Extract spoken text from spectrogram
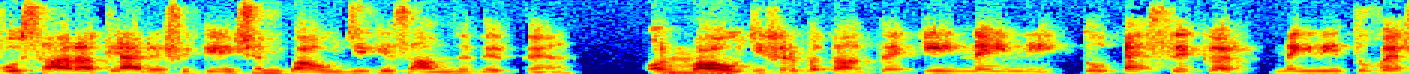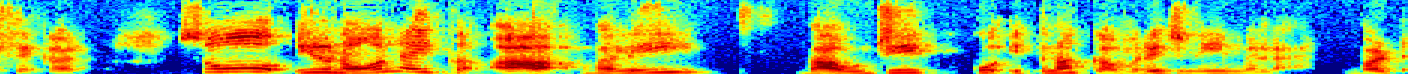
वो सारा क्लैरिफिकेशन बाबूजी के सामने देते हैं और। बाबूजी फिर बताते हैं कि नहीं नहीं तू ऐसे कर नहीं नहीं तू वैसे कर। सो यू नो लाइक भले ही बाबूजी को इतना कवरेज नहीं मिला है but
